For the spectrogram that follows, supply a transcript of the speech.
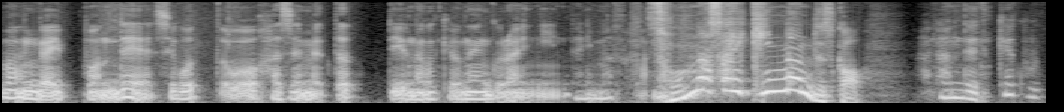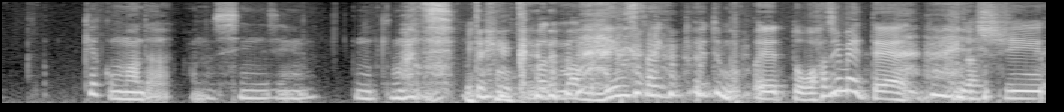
漫画一本で仕事を始めたっていうのが去年ぐらいになりますかね。そんな最近なんですか？なんで結構結構まだあの新人の気持ちというか、まあ、まあ、連載、えでも、えっ、と、初めて雑誌を、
